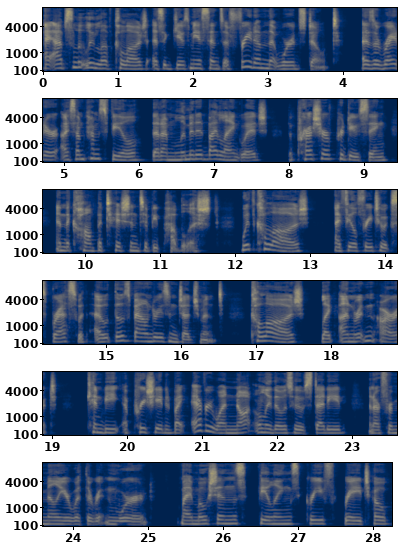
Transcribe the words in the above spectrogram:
I absolutely love collage as it gives me a sense of freedom that words don't. As a writer, I sometimes feel that I'm limited by language, the pressure of producing, and the competition to be published. With collage, I feel free to express without those boundaries and judgment. Collage, like unwritten art, can be appreciated by everyone, not only those who have studied and are familiar with the written word. My emotions, feelings, grief, rage, hope,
